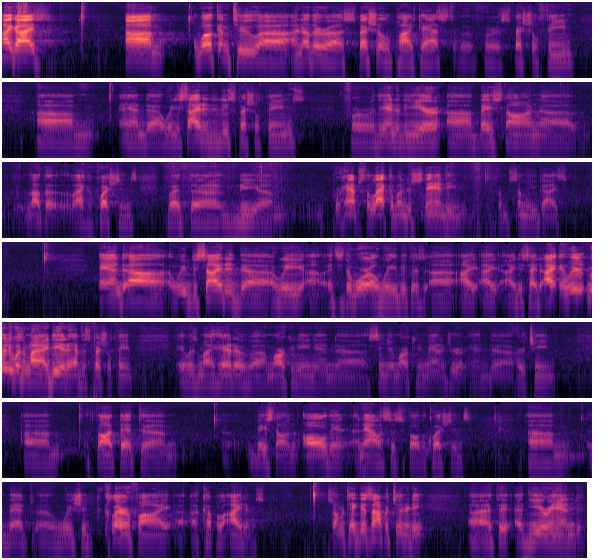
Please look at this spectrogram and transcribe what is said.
Hi, guys. Um, welcome to uh, another uh, special podcast for a special theme. Um, and uh, we decided to do special themes for the end of the year uh, based on uh, not the lack of questions, but uh, the um, perhaps the lack of understanding from some of you guys. And uh, we've decided, uh, we, uh, it's the royal we, because uh, I, I, I, decided, I, it really wasn't my idea to have the special theme. It was my head of uh, marketing and uh, senior marketing manager and her team um, thought that, um, based on all the analysis of all the questions, um, that we should clarify a, a, couple of items. So I'm going to take this opportunity at, the, at year end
